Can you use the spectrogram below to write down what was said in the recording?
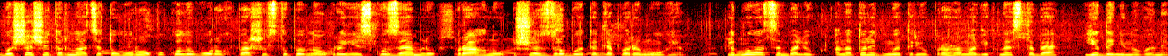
Бо ще з 14-го року, коли ворог вперше вступив на українську землю, прагнув щось зробити для перемоги. Людмила Цимбалюк, Анатолій Дмитрів, програма Вікна СТБ. Єдині новини.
